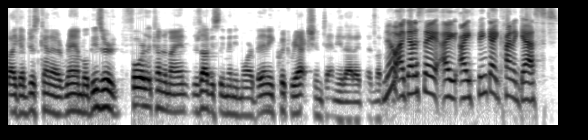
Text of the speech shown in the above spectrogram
like I've just kind of rambled. These are four that come to mind. There's obviously many more, but any quick reaction to any of that? I'd, I'd love. No, I gotta say, I I think I kind of guessed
